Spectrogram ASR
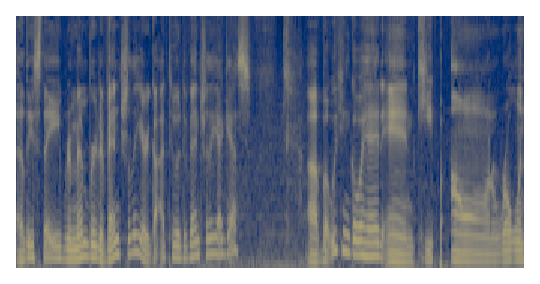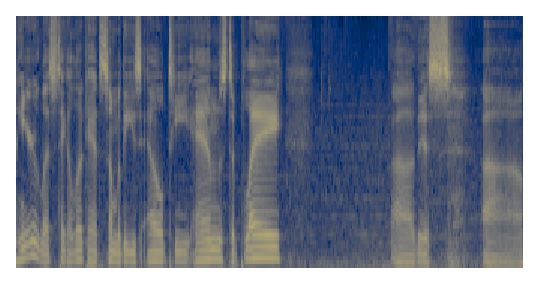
at least they remembered eventually or got to it eventually, I guess. Uh, but we can go ahead and keep on rolling here. Let's take a look at some of these LTMs to play uh, this uh,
